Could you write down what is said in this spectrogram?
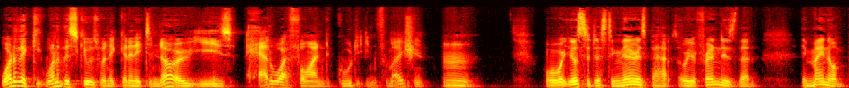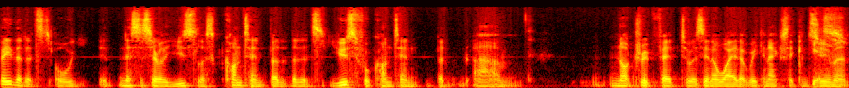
one of the one of the skills we're going to need to know is how do I find good information? Mm. Well, what you're suggesting there is perhaps, or your friend is that it may not be that it's all necessarily useless content, but that it's useful content, but um, not drip fed to us in a way that we can actually consume yes.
